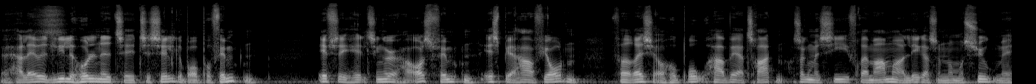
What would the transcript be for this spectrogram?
Øh, har lavet et lille hul ned til, til Silkeborg på 15. FC Helsingør har også 15. Esbjerg har 14. Fredericia og Hobro har hver 13. Og så kan man sige, at Fred Marmar ligger som nummer 7 med,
